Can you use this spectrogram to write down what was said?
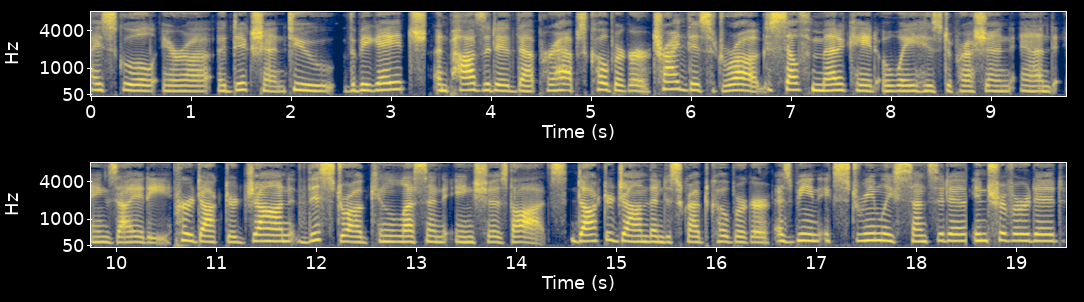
high school era addiction to the Big H and posited that perhaps Kohberger tried this drug to self medicate away his depression and anxiety. Per Dr. John, this drug can lessen anxious thoughts. Dr. John then described Kohberger as being extremely sensitive, introverted,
